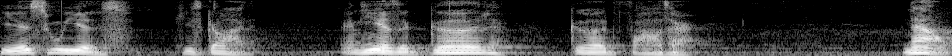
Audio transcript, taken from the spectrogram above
He is who He is. He's God. And He is a good, good Father. Now,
